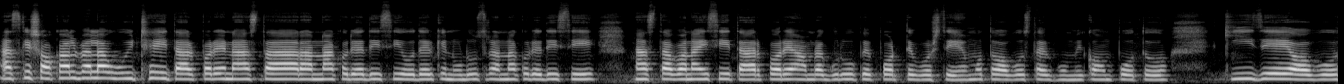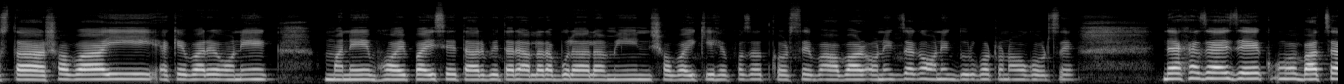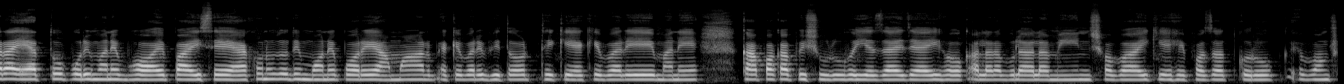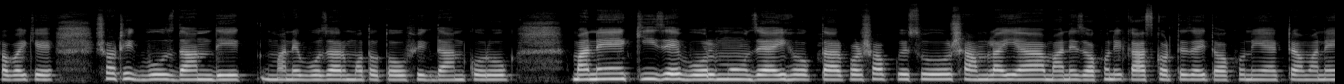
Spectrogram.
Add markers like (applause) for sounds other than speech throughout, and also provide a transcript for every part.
আজকে সকালবেলা উঠেই তারপরে নাস্তা রান্না করে দিছি, ওদেরকে নুডলস রান্না করে দিছি, নাস্তা বানাইছি, তারপরে আমরা গ্রুপে পড়তে বসছি। এমতো অবস্থায় ভূমিকম্প তো কী যে অবস্থা, সবাই একেবারে অনেক মানে ভয় পাইছে। তার ভেতরে আল্লাহ রাব্বুল আলমিন সবাইকে হেফাজত করছে, বা আবার অনেক জায়গায় অনেক দুর্ঘটনাও ঘটছে। দেখা যায় যে বাচ্চারা এত পরিমাণে ভয় পাইছে। এখনও যদি মনে পড়ে, আমার একেবারে ভিতর থেকে একেবারে মানে কাঁপাকাঁপি শুরু হয়ে যায়। যাই হোক, আল্লাহ রাবুল আলমিন সবাইকে হেফাজত করুক এবং সবাইকে সঠিক বুঝ, দান, দিক মানে বোঝার মতো তৌফিক দান করুক। মানে কি যে বলমু, যাই হোক, তারপর সব কিছু সামলাইয়া মানে যখনই কাজ করতে যাই, তখনই একটা মানে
